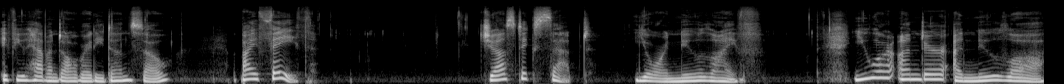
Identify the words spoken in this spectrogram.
if you haven't already done so by faith. Just accept your new life. You are under a new law,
